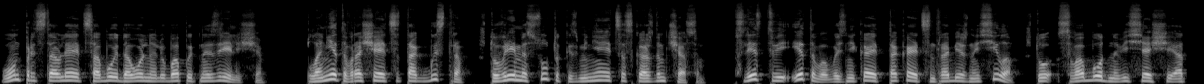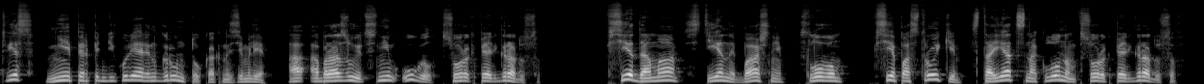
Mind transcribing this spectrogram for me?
Он представляет собой довольно любопытное зрелище. Планета вращается так быстро, что время суток изменяется с каждым часом. Вследствие этого возникает такая центробежная сила, что свободно висящий отвес не перпендикулярен грунту, как на Земле, а образует с ним угол в 45 градусов. Все дома, стены, башни, словом, все постройки стоят с наклоном в 45 градусов,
